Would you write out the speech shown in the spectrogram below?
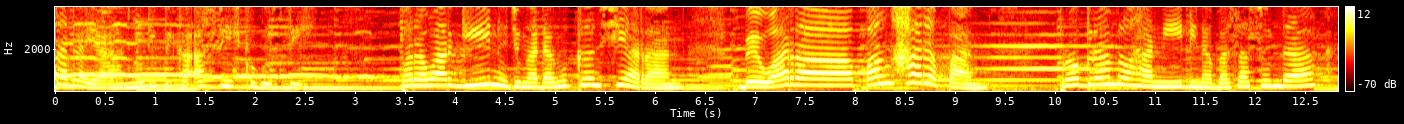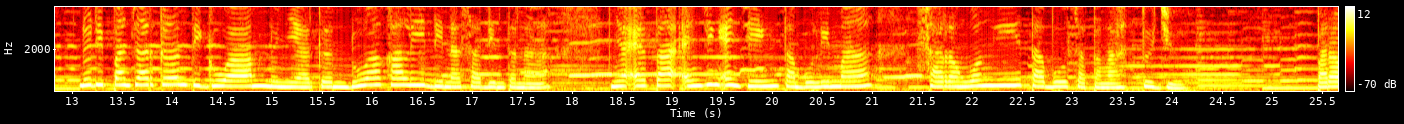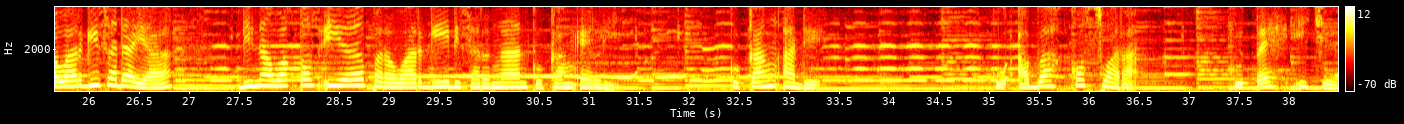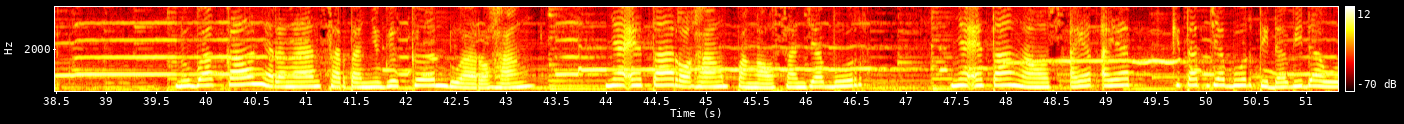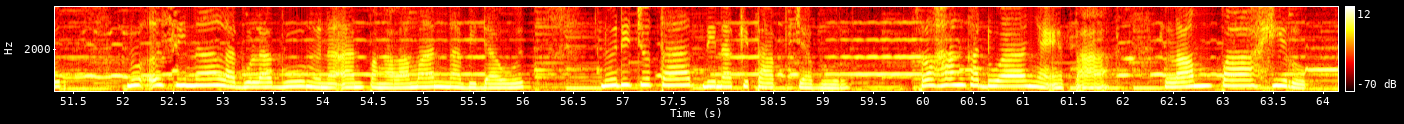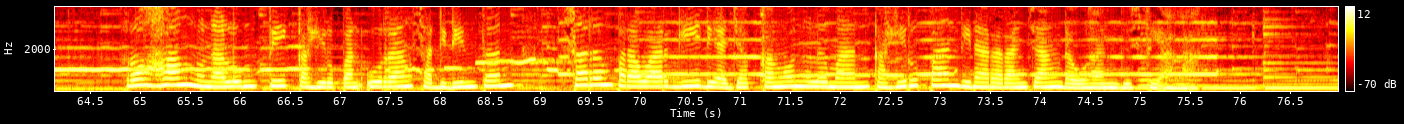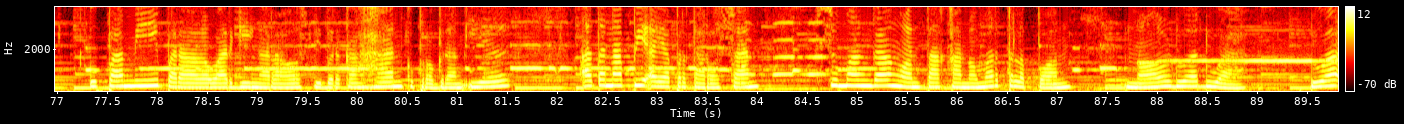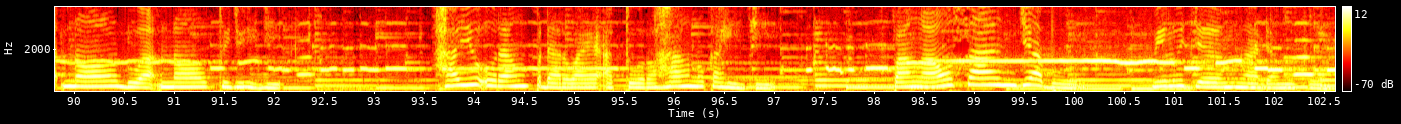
sadaya nudipika asih ku Gusti para wargi nuju ngadangguken siaran. Bewarapangharpan program rohani Dina bahasa Sunda nu dipancarkan ti guam nunyiarkan dua kali Dina dintena nyaeta enjing-enjing tabu 5 sarang wengi tabu setengah 7 para wargi sadaya Dina waktos ia para wargi disarengan ku Kang Eli. ku Kang Ade ku Abah Koswara ku teh Ije. Nu bakal nyerengan sarta nyugeken dua rohang nyaeta rohang pangaosan Jabur nyaeta ngaos ayat-ayat kitab Jabur ti Dabi Daud. Nu esina lagu-lagu ngenaan pengalaman Nabi Daud nu dicutat dina kitab Jabur. Rohang kedua nyaeta lampa hirup. Rohang nunalungti kahirupan urang sadi dinten sareng parawargi diajak kanggo neleman kahirupan dinara rancang dauhan Gusti Allah. Upami para wargi ngaraos diberkahan ku program I Atanapi ayah pertaran Sumangga ngontakan nomor telepon 022 2020 hiji. Hayu orang pedarway atur rohang nukahiji pangaosan jabur Wilujeng ngadangguken.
